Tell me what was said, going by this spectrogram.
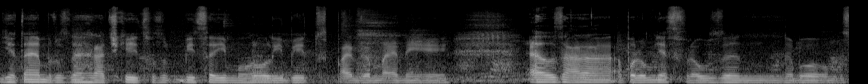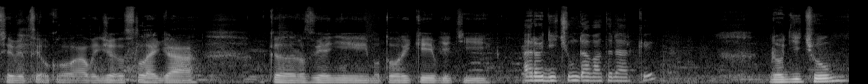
Dětem různé hračky, co by se jim mohlo líbit, Spidermany, Elza a podobně z Frozen, nebo prostě věci okolo Avengers, Lega, k rozvíjení motoriky dětí. A rodičům dáváte dárky? Rodičům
